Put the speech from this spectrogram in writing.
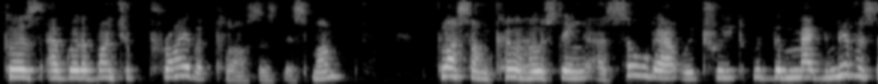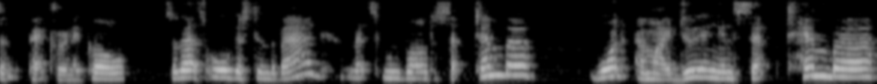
because I've got a bunch of private classes this month. Plus, I'm co-hosting a sold-out retreat with the magnificent Petra Nicole. So that's August in the bag. Let's move on to September. What am I doing in September?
